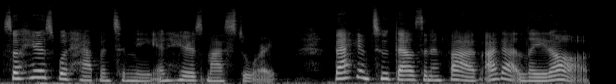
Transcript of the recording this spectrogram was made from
So here's what happened to me, and here's my story. Back in 2005, I got laid off,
